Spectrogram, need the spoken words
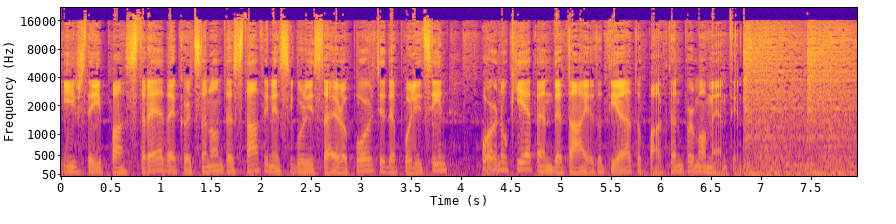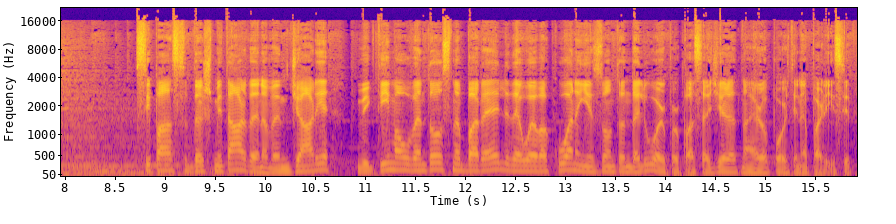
ishte i pastrehë dhe kërcënonte stafin e sigurisë së aeroportit dhe policinë, por nuk jepen detaje të tjera të paktën për momentin. Sipas dëshmitarëve në vendngjarje, viktima u vendos në barelë dhe u evakua në një zonë të ndaluar për pasagjerët në aeroportin e Parisit.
